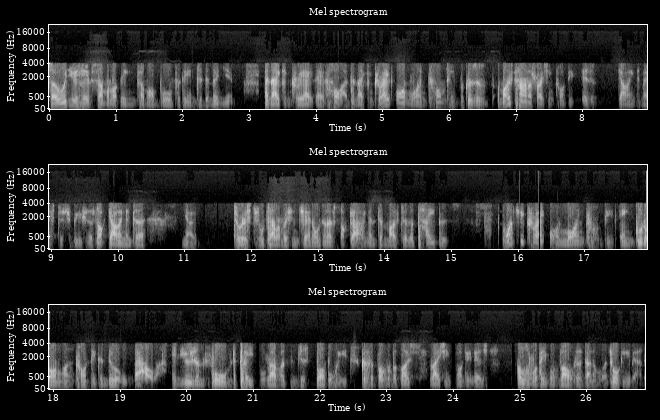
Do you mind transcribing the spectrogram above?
So when you have someone like them come on board for the Inter Dominion, and they can create that hype, and they can create online content because most harness racing content isn't going to mass distribution. It's not going into, you know, terrestrial television channels, and it's not going into most of the papers. Once you create online content and good online content and do it well and use informed people rather than just bobbleheads, because the problem with most racing content is a lot of people involved don't know what they're talking about.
